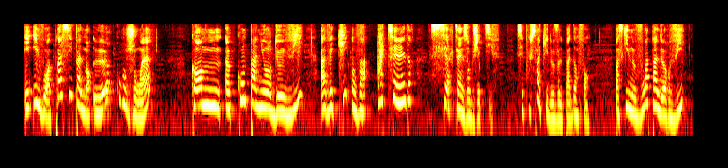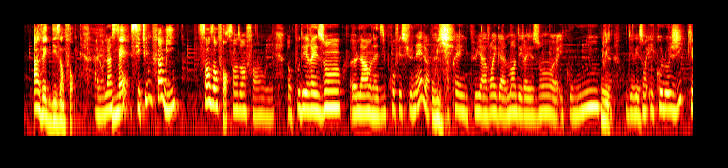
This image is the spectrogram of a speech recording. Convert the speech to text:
Et ils voient principalement leur conjoint comme un compagnon de vie avec qui on va atteindre certains objectifs. C'est pour ça qu'ils ne veulent pas d'enfants. Parce qu'ils ne voient pas leur vie avec des enfants. Alors là, Mais c'est une famille sans enfants. Sans enfants, oui. Donc pour des raisons, euh, là on a dit professionnelles. Oui. Après, il peut y avoir également des raisons euh, économiques, Oui. des raisons écologiques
